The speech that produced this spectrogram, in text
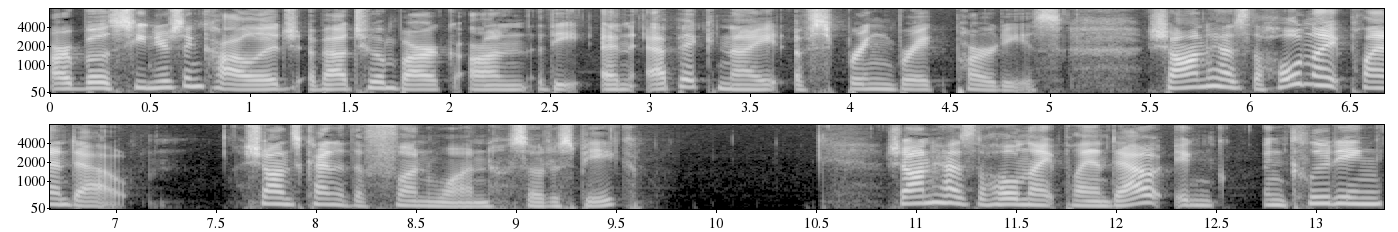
are both seniors in college about to embark on the an epic night of spring break parties. Sean has the whole night planned out. Sean's kind of the fun one, so to speak. Sean has the whole night planned out, in- including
